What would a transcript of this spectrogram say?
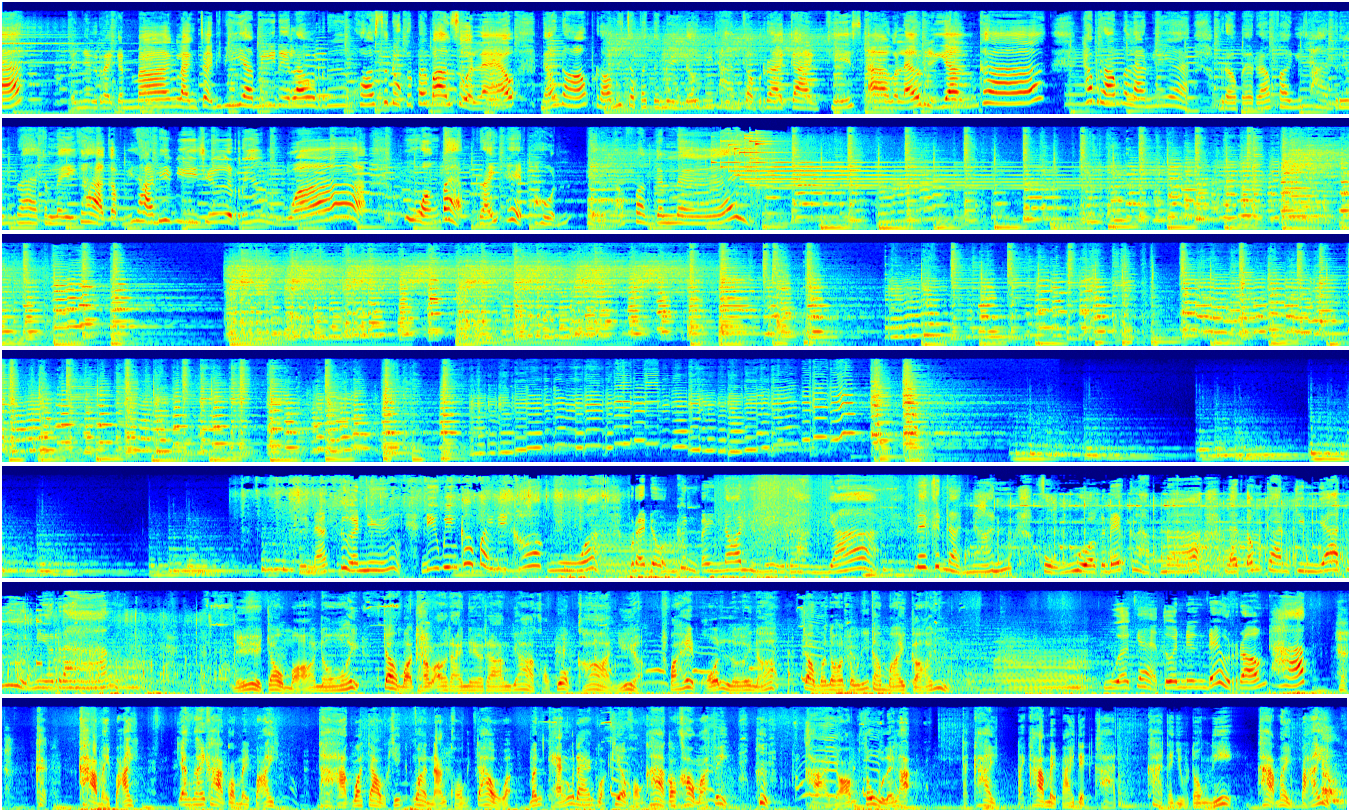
เป็นอย่างไรกันบ้างหลังจากที่พี่ยามีได้เล่าเรื่องความสนุกกันไปบางส่วนแล้ว น้องๆพร้อมที่จะไปตะลุยโลกนิทานกับรายการคิสอากันแล้วหรือยังคะถ้าพร้อมกันแล้วเนี่ย เราไปรับฟังนิทานเรื่องแรกกันเลยค่ะ กับนิทานที่มีชื่อเรื่องว่าห่วงแบบไร้เหตุผลไปรับฟังกันเลย สุนัขตัวหนึ่งได้วิ่งเข้าไปในคอกวัว กระโดดขึ้นไปนอนอยู่ในรางหญ้า ในขณะนั้น ฝูงวัวก็ได้กลับมา และต้องการกินหญ้าที่อยู่ในราง นี่เจ้าหมาน้อย เจ้ามาทำอะไรในรางหญ้าของพวกข้าเนี่ย ไปให้พ้นเลยนะ เจ้ามานอนตรงนี้ทำไมกันวัวแก่ตัวหนึ่งได้ร้องทักข้าข้าไม่ไป ยังไงข้าก็ไม่ไปถ้า หากว่าเจ้าคิดว่าหนังของเจ้าอะ มันแข็งแรงกว่าเขี้ยวของข้าก็เข้ามาสิฮึข้ายอมสู้เลยละแต่ข้าแต่ข้าไม่ไปเด็ดขาดข้าจะอยู่ตรงนี้ข้าไม่ไป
